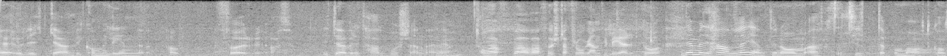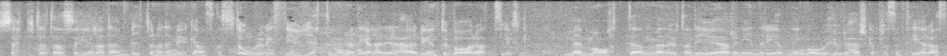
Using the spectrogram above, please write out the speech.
eh, Ulrika. Vi kom in för alltså, lite över ett halvår sedan. Mm. Och vad, vad var första frågan till er då? Nej, men det handlar egentligen om att titta på matkonceptet, alltså hela den biten. Och den är ju ganska stor. Visst, det är ju jättemånga delar i det här. Det är ju inte bara att, liksom, med maten, men, utan det är ju även inredning och hur det här ska presenteras.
